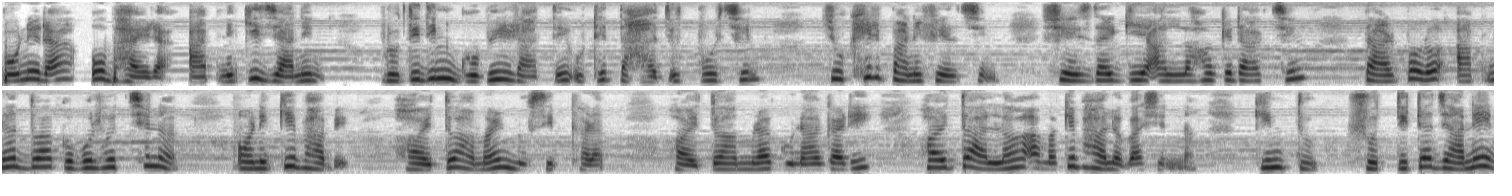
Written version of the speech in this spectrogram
বোনেরা ও ভাইরা, আপনি কি জানেন, প্রতিদিন গভীর রাতে উঠে তাহাজুদ পড়ছেন, চোখের পানি ফেলছেন শেষদায় গিয়ে আল্লাহকে ডাকছেন, তারপরও আপনার দোয়া কবুল হচ্ছে না? অনেকে ভাবে, হয়তো আমার নসিব খারাপ, হয়তো আমরা গুণাগারী হয়তো আল্লাহ আমাকে ভালোবাসেন না। কিন্তু সত্যিটা জানেন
